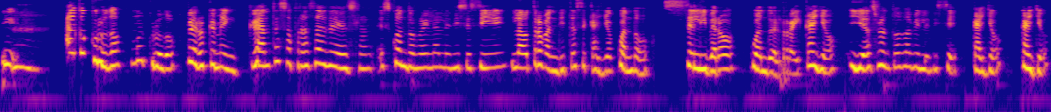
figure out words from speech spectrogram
Y algo crudo, muy crudo, pero que me encanta esa frase de Ezra es cuando Rayla le dice sí, la otra bandita se cayó cuando se liberó, cuando el rey cayó, y Ezra todavía le dice ¿cayó? Cayó,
